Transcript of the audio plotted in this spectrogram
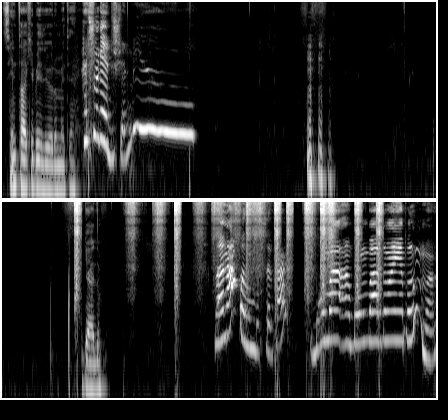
Seni takip ediyorum Mete. Ha şuraya düşelim. Geldim. Ben ne yapalım bu sefer? Bomba, bombardıman yapalım mı?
